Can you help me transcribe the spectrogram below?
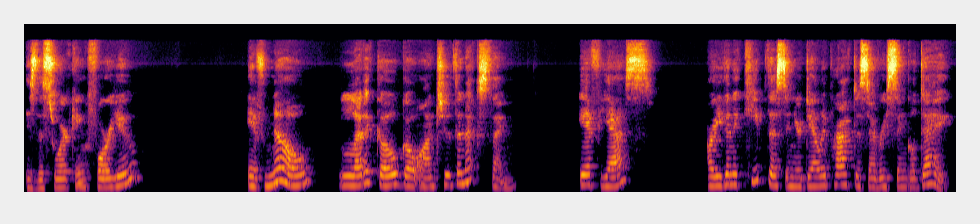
Is this working for you? If no, let it go, go on to the next thing. If yes, are you going to keep this in your daily practice every single day?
